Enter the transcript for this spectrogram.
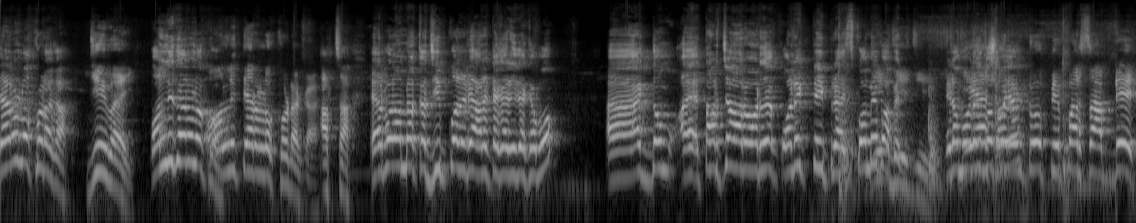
তেরো লক্ষ টাকা। জি ভাই। অনলি তেরো লক্ষ? অনলি তেরো লক্ষ টাকা। আচ্ছা এরপর আমরা একটা জিপ কোয়ালিটি আরেকটা গাড়ি দেখাবো। একদম তার চেয়ে আরও অনেক- অনেকটাই প্রাইস কমে পাবেন। এটা মনে ভাইয়া? পেপারস আপডেট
